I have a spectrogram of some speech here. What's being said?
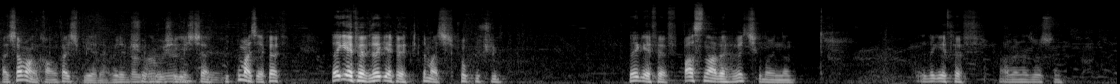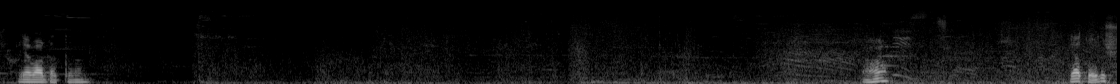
Kaçamam kanka hiçbir yere. Öyle bir şey yok. Öyle bir şey geçeceğim. Bitti maç FF. Tek FF, tek FF. Bitti maç. Çok güçlüyüm. Tek FF. Basın abi FF çıkın oyundan. Tek FF. Haberiniz olsun. Ya vardı atladım. Aha. Yat oluş.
